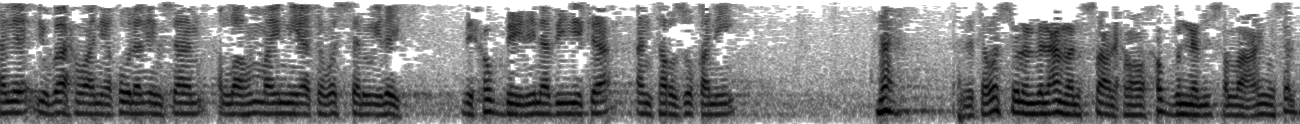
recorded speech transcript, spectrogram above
هل يباح أن يقول الإنسان اللهم إني أتوسل إليك بحبي لنبيك أن ترزقني؟ نعم. هذا توسل بالعمل الصالح وهو حب النبي صلى الله عليه وسلم.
